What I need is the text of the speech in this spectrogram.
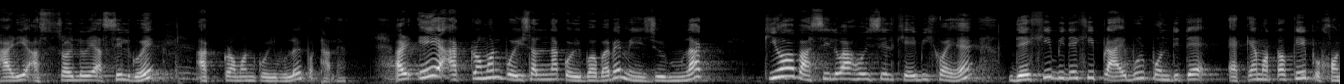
হাৰি আশ্ৰয় লৈ আছিলগৈ আক্ৰমণ কৰিবলৈ পঠালে। আৰু এই আক্ৰমণ পৰিচালনা কৰিবৰ বাবে মীৰ জুমলাক কিয় বাছি লোৱা হৈছিল সেই বিষয়ে দেশী বিদেশী প্ৰায়বোৰ পণ্ডিতে একেমতকেই পোষণ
